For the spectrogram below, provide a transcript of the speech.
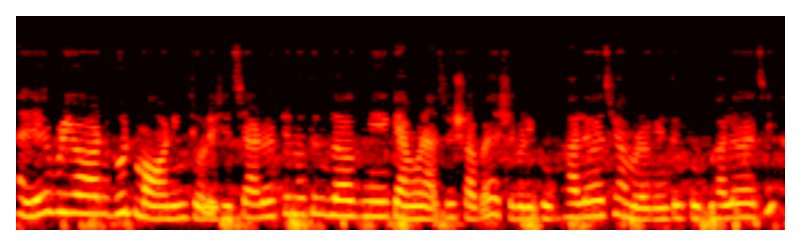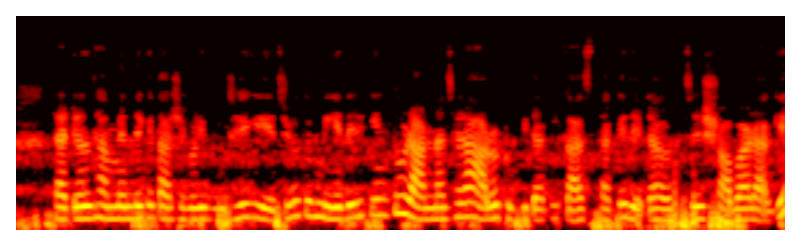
হ্যালো এভরিওয়ান গুড মর্নিং চলে এসেছি আরও একটা নতুন ব্লগ নিয়ে। কেমন আছো সবাই? আশা করি খুব ভালো আছো, আমরাও কিন্তু খুব ভালো আছি। টাইটেল থাম্বেল দেখে তো আশা করি বুঝে গিয়েছো। তো মেয়েদের কিন্তু রান্না ছাড়া আরও টুকিটাকি কাজ থাকে, যেটা হচ্ছে সবার আগে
